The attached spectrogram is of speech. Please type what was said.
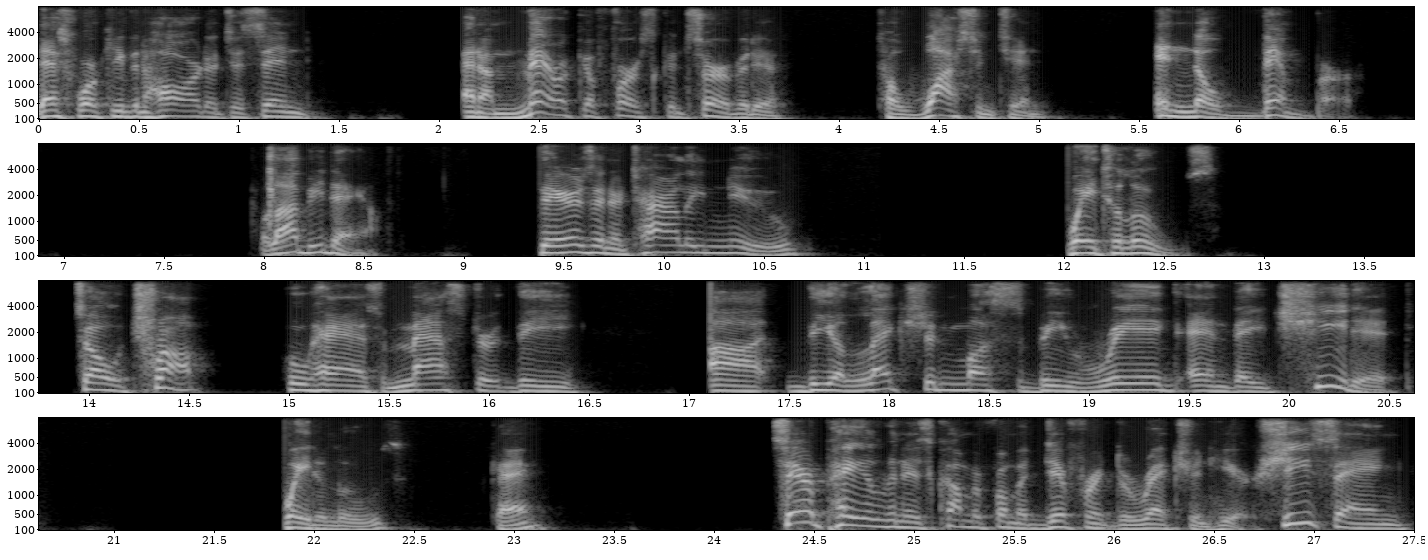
Let's work even harder to send an America First conservative to Washington in November. Well, I'll be damned. There's an entirely new way to lose. So Trump, who has mastered the uh, the election must be rigged and they cheated way to lose. Okay. Sarah Palin is coming from a different direction here. She's saying,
